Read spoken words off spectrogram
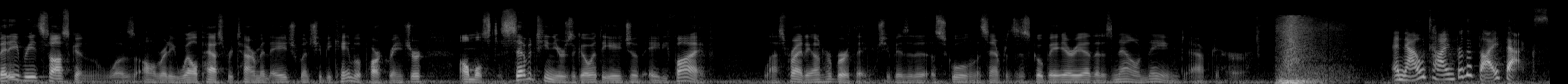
Betty Reid Soskind was already well past retirement age when she became a park ranger almost 17 years ago at the age of 85. Last Friday on her birthday, she visited a school in the San Francisco Bay Area that is now named after her. And now time for the five facts.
